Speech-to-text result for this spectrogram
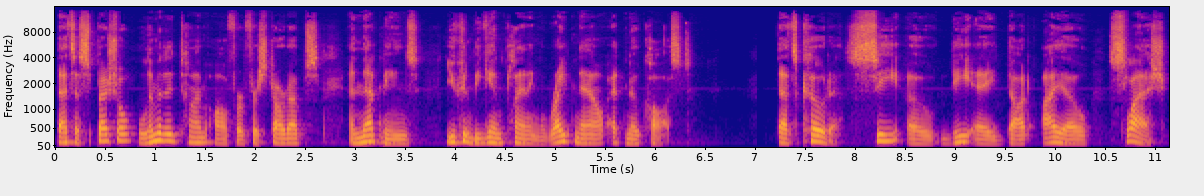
That's a special limited time offer for startups, and that means you can begin planning right now at no cost. That's Coda, C-O-D-A dot I-O slash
